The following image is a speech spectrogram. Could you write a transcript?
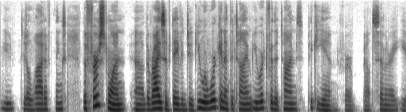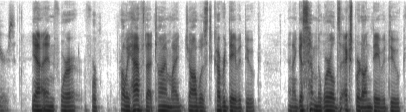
You did a lot of things. The first one, uh, "The Rise of David Duke," you were working at the time. You worked for the Times Picayune for about seven or eight years. Yeah, and for for probably half of that time, my job was to cover David Duke. And I guess I'm the world's expert on David Duke.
